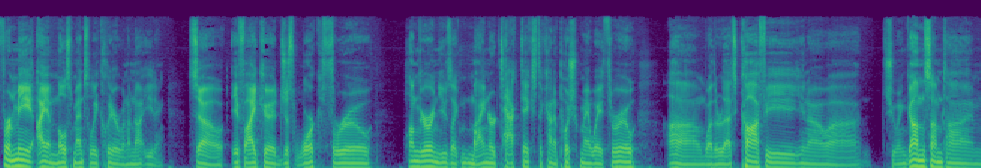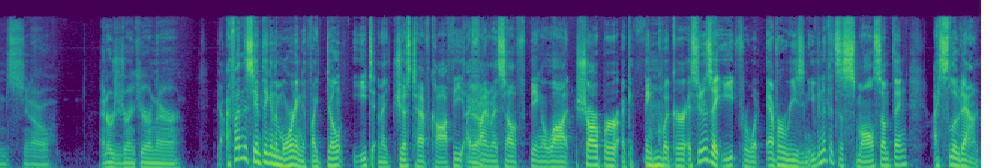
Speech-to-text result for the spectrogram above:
for me, I am most mentally clear when I'm not eating. So if I could just work through hunger and use like minor tactics to kind of push my way through, um, whether that's coffee, you know, uh, chewing gum sometimes, you know, energy drink here and there. Yeah, I find the same thing in the morning. If I don't eat and I just have coffee, I Yeah. find myself being a lot sharper. I could think quicker. As soon as I eat for whatever reason, even if it's a small something, I slow down.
